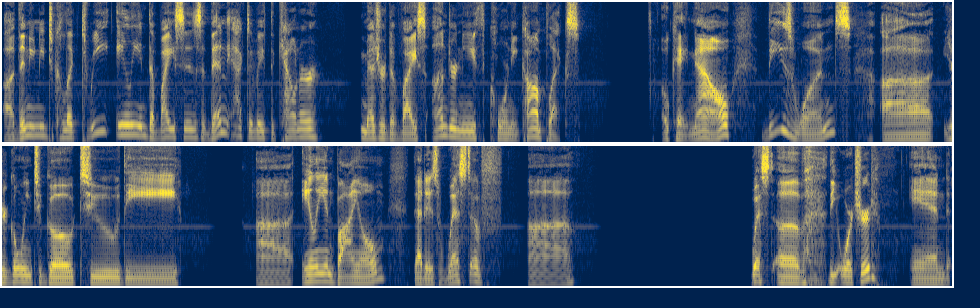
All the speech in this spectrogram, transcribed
Uh, then you need to collect three alien devices, then activate the counter measure device underneath Corny Complex. Okay, now these ones, uh, you're going to go to the uh, alien biome that is west of uh, west of the orchard, and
